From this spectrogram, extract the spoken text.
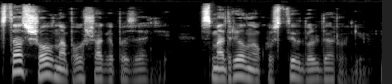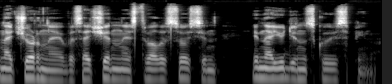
Стас шел на полшага позади. Смотрел на кусты вдоль дороги, на черные высоченные стволы сосен и на юдинскую спину.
